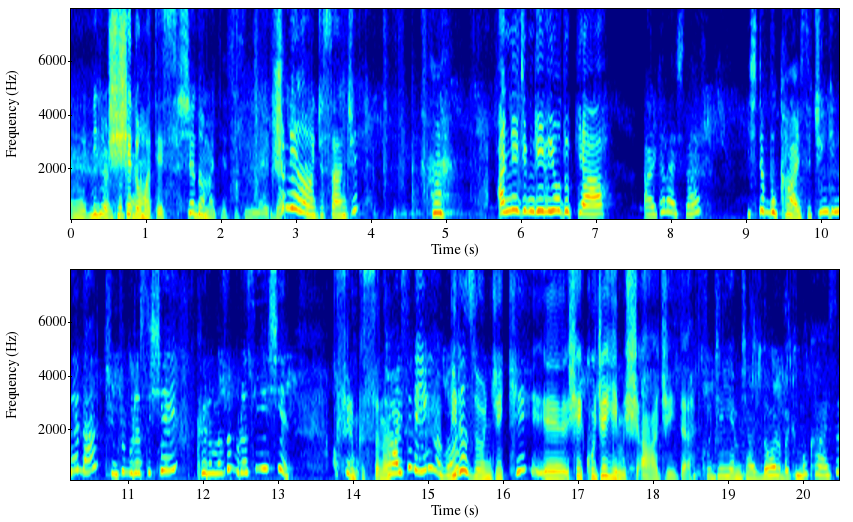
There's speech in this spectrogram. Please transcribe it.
e, biliyorum. Şişe Çok- domates. Şişe domates isimleri de. Şu ne ağacı sence? Anneciğim geliyorduk ya. Arkadaşlar işte bu kayısı. Çünkü neden? Çünkü burası şey kırmızı burası yeşil. Aferin kız sana. Kayısı değil mi bu? Biraz önceki e, şey koca yemiş ağacıydı. Koca yemiş ağacı. Doğru bakın bu kayısı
